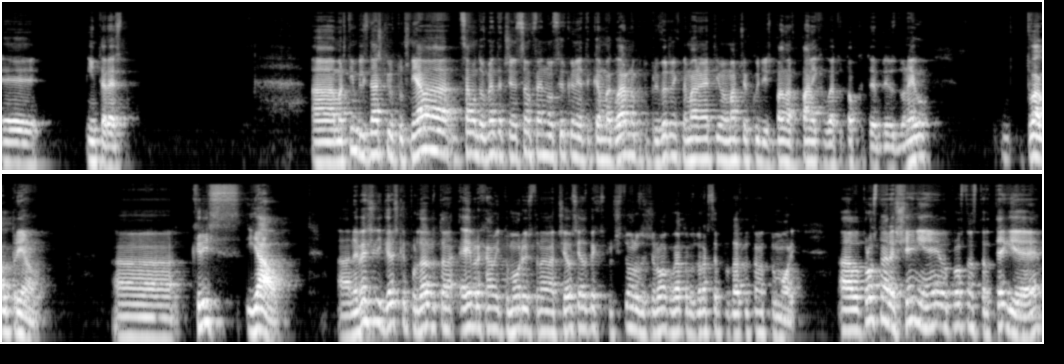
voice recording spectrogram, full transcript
е интересно. А, Мартин Близнашки уточнява, само да вмета, че не съм фен на осирканията към Магуар, но като привърженик на Марионет има матча, в които изпадна в паника, когато топката е близо до него. Това го приемам. А, Крис Яо. А, не беше ли грешка продажбата на Ейбрахам и Томори от страна на Челси? Аз бях изключително разочарован, когато разбрах се продажбата на Томори. А, въпрос на решение, въпрос на стратегия е.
